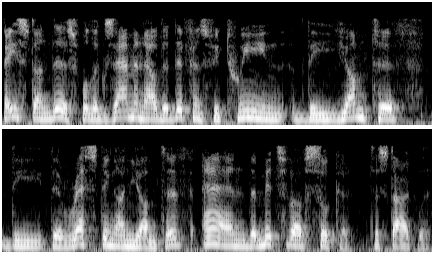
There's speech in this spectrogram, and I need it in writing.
Based on this, we'll examine now the difference between the Yom Tif, the, the resting on Yom Tif, and the mitzvah of Sukkah, to start with.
